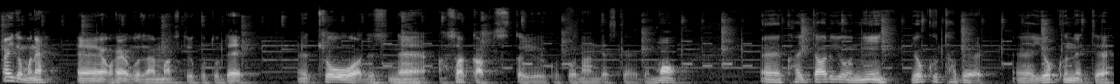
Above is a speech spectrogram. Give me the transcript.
はい、どうもね、えーおはようございますということで、えー今日はですね、朝活ということなんですけれども、えー書いてあるように、よく食べ、えよく寝て、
